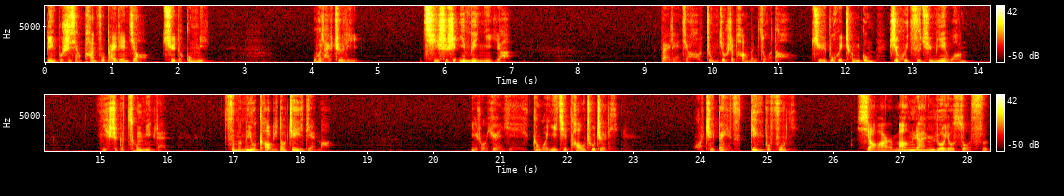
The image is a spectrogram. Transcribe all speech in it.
并不是想攀附白莲教取得功名。我来这里，其实是因为你呀。白莲教终究是旁门左道。”绝不会成功，只会自取灭亡。你是个聪明人，怎么没有考虑到这一点吗？你若愿意跟我一起逃出这里，我这辈子定不负你。小二茫然若有所思，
